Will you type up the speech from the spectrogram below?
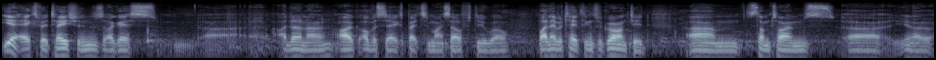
Yeah, expectations, I guess. Uh, I don't know. I obviously I expected myself to do well, but I never take things for granted. Um, sometimes, uh, you know,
